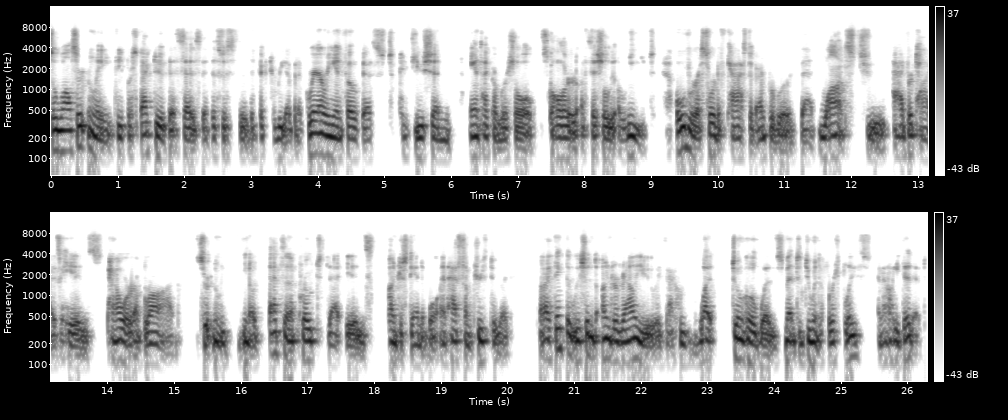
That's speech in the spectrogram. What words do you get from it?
So while certainly the perspective that says that this was the, the victory of an agrarian focused Confucian anti-commercial scholar official elite over a sort of caste of emperor that wants to advertise his power abroad certainly you know that's an approach that is understandable and has some truth to it. But i think that we shouldn't undervalue exactly what Zheng He was meant to do in the first place and how he did it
